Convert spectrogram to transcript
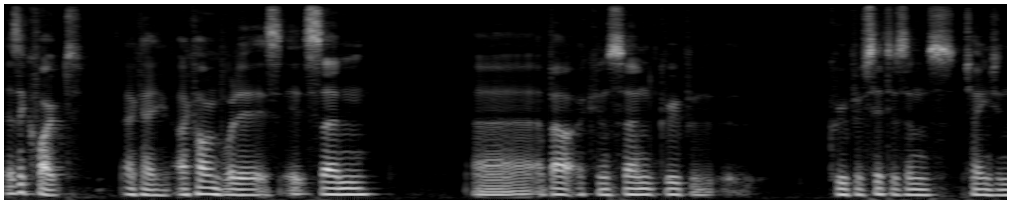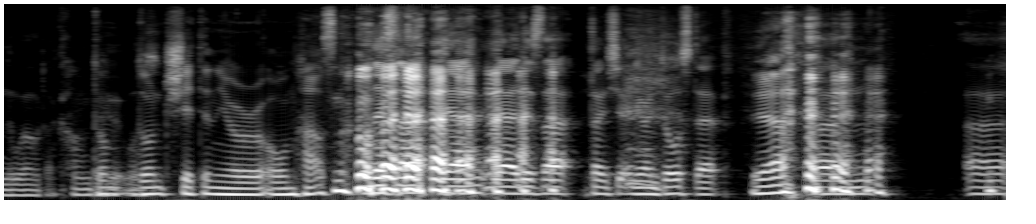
there's a quote. Okay, I can't remember what it is. It's um, uh, about a concerned group of group of citizens changing the world. I can't remember who it Don't was. don't shit in your own house now. Well, there's that. Yeah, yeah. There's that. Don't shit on your own doorstep. yeah. Um, uh,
